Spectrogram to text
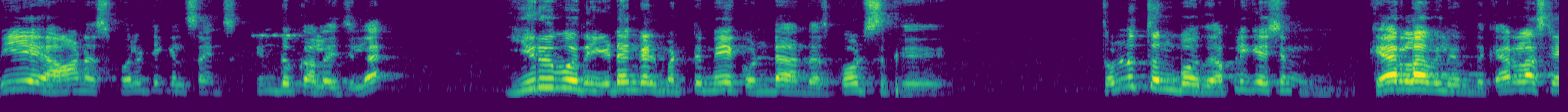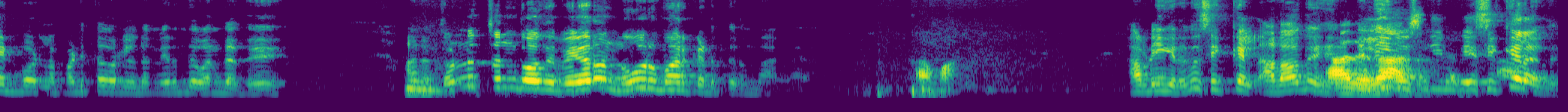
BA honours political science Hindu காலேஜ்ல இருபது இடங்கள் மட்டுமே கொண்ட அந்த கோர்ஸுக்கு தொண்ணூத்தொன்பது அப்ளிகேஷன் கேரளாவில் இருந்து கேரளா ஸ்டேட் போர்டுல படித்தவர்களிடம் இருந்து வந்தது. அந்த தொண்ணூத்தொன்பது பேரும் நூறு மார்க் எடுத்திருந்தாங்க. ஆமா. அப்படிங்கிறது சிக்கல். அதாவது சிக்கல். அது.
